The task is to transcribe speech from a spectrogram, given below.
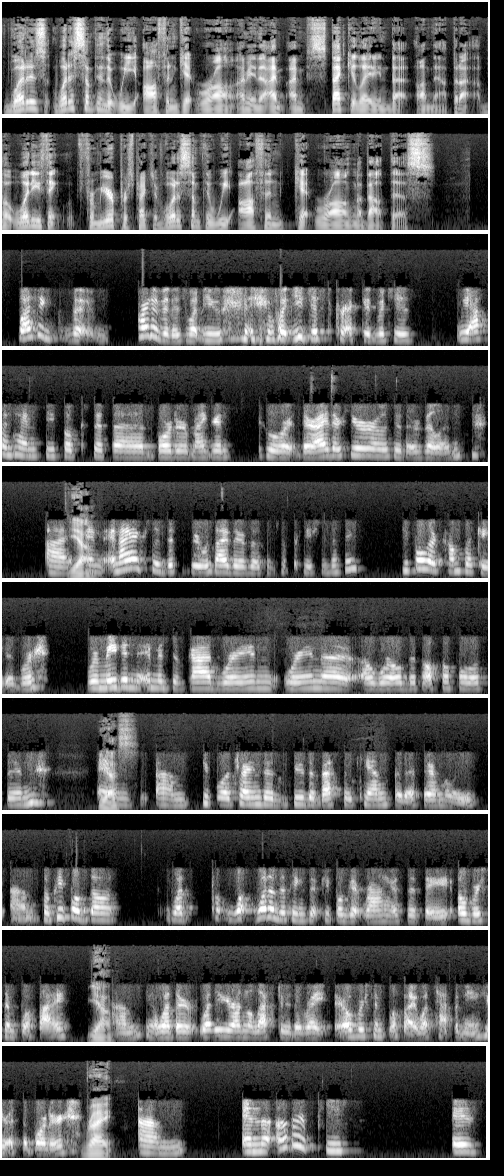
what is what is something that we often get wrong? I mean, I'm, I'm speculating that on that, but I, but what do you think from your perspective? What is something we often get wrong about this? Well, I think the part of it is what you what you just corrected, which is we oftentimes see folks at the border, migrants who are they're either heroes or they're villains. Uh, yeah. and, and I actually disagree with either of those interpretations. I think people are complicated. We're we're made in the image of God. We're in we're in a, a world that's also full of sin, and yes. um, people are trying to do the best they can for their families. Um, so people don't. What, what one of the things that people get wrong is that they oversimplify. Yeah. Um, you know, whether whether you're on the left or the right, they oversimplify what's happening here at the border. Right. Um, and the other piece is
